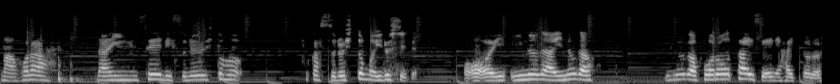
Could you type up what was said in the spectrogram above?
まあほら、LINE 整理する人とかする人もいるしで。おい、犬が、犬が、犬がフォロー体制に入っとる。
